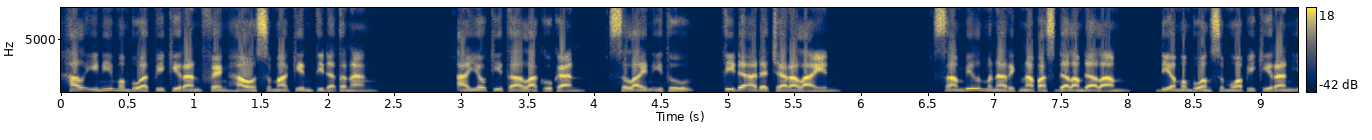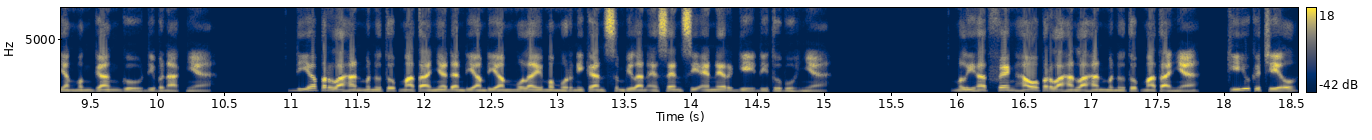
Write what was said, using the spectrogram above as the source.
Hal ini membuat pikiran Feng Hao semakin tidak tenang. Ayo kita lakukan. Selain itu, tidak ada cara lain. Sambil menarik napas dalam-dalam, dia membuang semua pikiran yang mengganggu di benaknya. Dia perlahan menutup matanya dan diam-diam mulai memurnikan sembilan esensi energi di tubuhnya. Melihat Feng Hao perlahan-lahan menutup matanya, Kiyu kecil,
